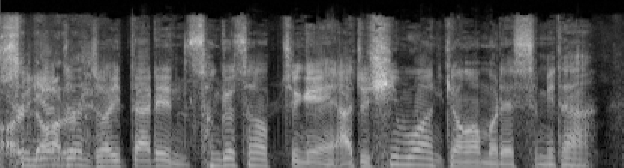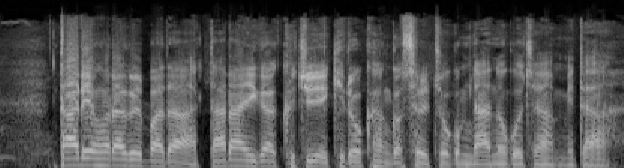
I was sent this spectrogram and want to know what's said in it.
수년 전 저희 딸은 선교 사업 중에 아주 심오한 경험을 했습니다. 딸의 허락을 받아 딸아이가 그 주에 기록한 것을 조금 나누고자 합니다.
